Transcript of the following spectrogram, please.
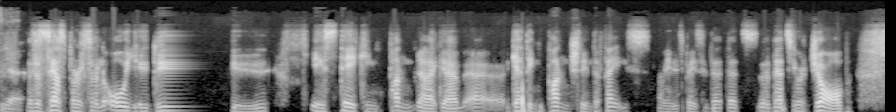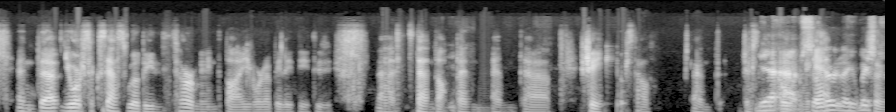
yeah. as a salesperson, all you do is taking pun like uh, uh, getting punched in the face. I mean, it's basically that, that's that's your job, and uh, your success will be determined by your ability to uh, stand up and and uh, shake yourself and just yeah, absolutely. Which so,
